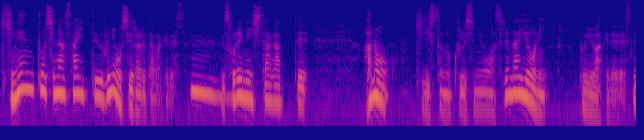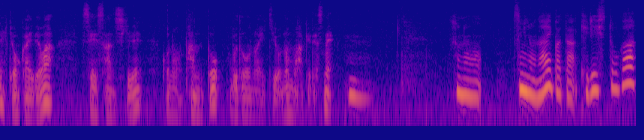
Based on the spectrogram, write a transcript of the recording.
記念としなさいというふうに教えられたわけです、うん、それに従ってあのキリストの苦しみを忘れないようにというわけでですね教会では生産式でこのパンとブドウの液を飲むわけですね、うん、その罪のない方キリストが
